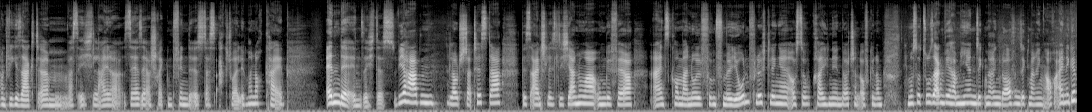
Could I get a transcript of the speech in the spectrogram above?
Und wie gesagt, ähm, was ich leider sehr, sehr erschreckend finde, ist, dass aktuell immer noch kein Ende in Sicht ist. Wir haben laut Statista bis einschließlich Januar ungefähr 1,05 Millionen Flüchtlinge aus der Ukraine in Deutschland aufgenommen. Ich muss dazu sagen, wir haben hier in Sigmaringdorf und Sigmaringen auch einige,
